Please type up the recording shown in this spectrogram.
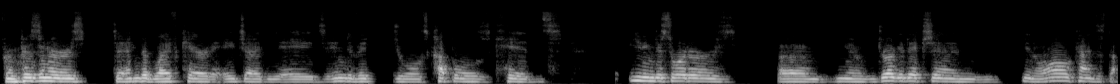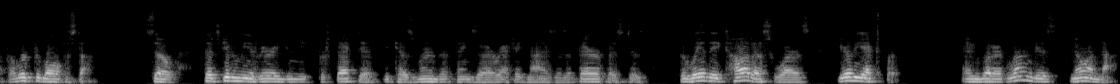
from prisoners to end of life care to HIV/AIDS, individuals, couples, kids, eating disorders, um, you know, drug addiction, you know, all kinds of stuff. I worked with all the stuff. So that's given me a very unique perspective because one of the things that I recognize as a therapist is the way they taught us was you're the expert. And what I've learned is no, I'm not.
